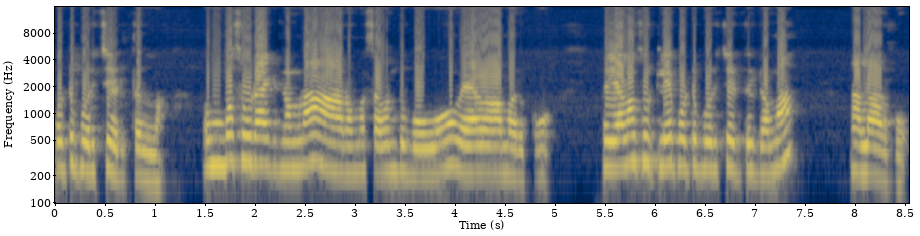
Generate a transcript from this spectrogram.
போட்டு பொறிச்சு எடுத்துடலாம். ரொம்ப சூடாக்கிட்டோம்னா ரொம்ப சவந்து போகும். வேகாமல் இருக்கும். இப்போ இளம் சூட்லேயே போட்டு பொரிச்சு எடுத்துக்கிட்டோம்னா நல்லா இருக்கும்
